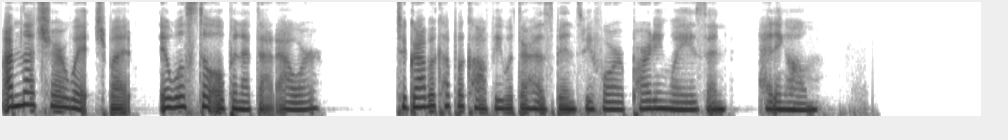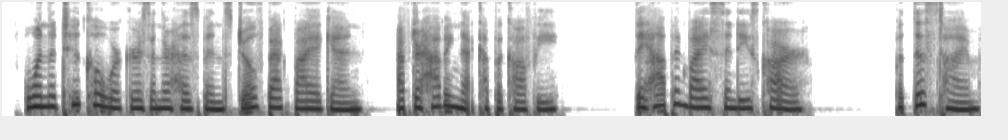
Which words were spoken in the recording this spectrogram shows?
I'm not sure which, but it will still open at that hour, to grab a cup of coffee with their husbands before parting ways and heading home. When the two co workers and their husbands drove back by again after having that cup of coffee, they happened by Cindy's car. But this time,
